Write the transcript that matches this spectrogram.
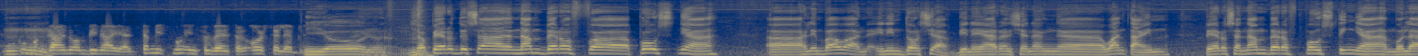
kung Mm-mm. magkano ang binayad sa mismong influencer or celebrity. Yun. So pero do sa number of uh, post niya, ah, halimbawa, in-endorse siya, binayaran siya ng ah, one time, pero sa number of posting niya mula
